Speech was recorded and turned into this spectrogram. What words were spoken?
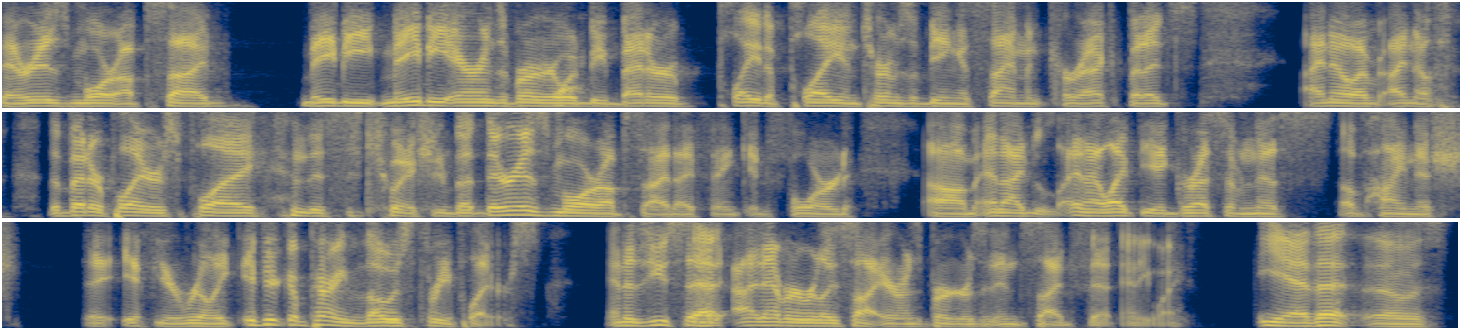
There is more upside. Maybe maybe Ehrensberger would be better play to play in terms of being assignment correct, but it's I know I know the better players play in this situation, but there is more upside I think in Ford. Um, and I and I like the aggressiveness of Hinish if you're really if you're comparing those three players. And as you said, I never really saw Ehrensberger as an inside fit anyway. Yeah, that, that was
